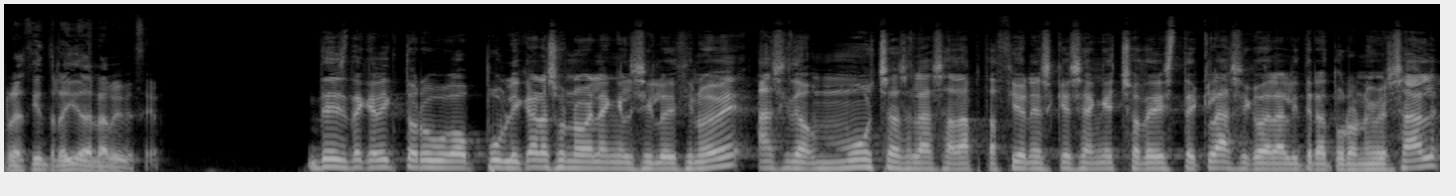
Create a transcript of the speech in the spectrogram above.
recién traída de la BBC. Desde que Víctor Hugo publicara su novela en el siglo XIX, han sido muchas las adaptaciones que se han hecho de este clásico de la literatura universal.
